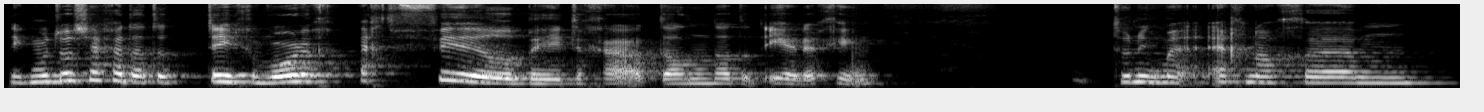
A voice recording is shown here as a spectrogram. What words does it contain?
ik moet wel zeggen dat het tegenwoordig echt veel beter gaat dan dat het eerder ging. Toen ik me echt nog um,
